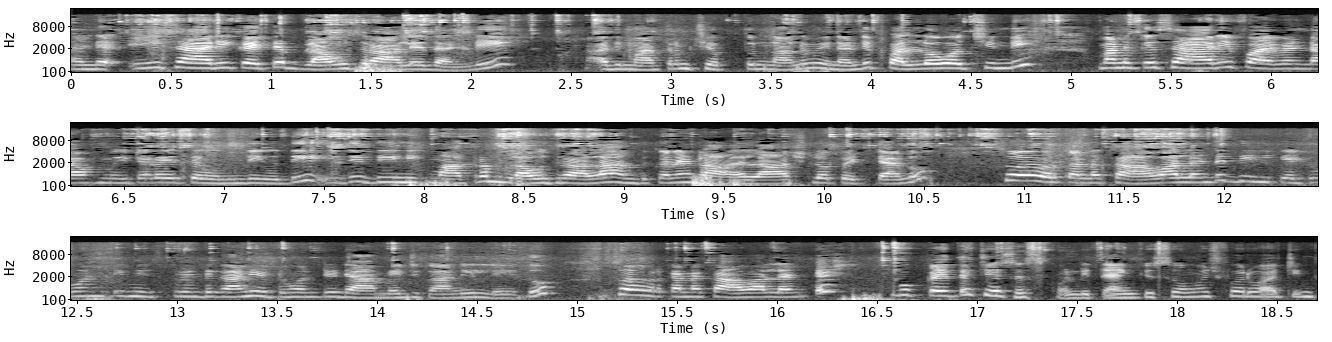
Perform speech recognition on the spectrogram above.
అండ్ ఈ శారీకి అయితే బ్లౌజ్ రాలేదండి. అది మాత్రం చెప్తున్నాను వినండి. పల్లో వచ్చింది. మనకి sari five and half metre అయితే ఉంది. ఇది ఇది దీనికి మాత్రం బ్లౌజ్ రాలా. అందుకనే లా- లాస్ట్లో పెట్టాను. సో ఎవరికన్నా కావాలంటే దీనికి ఎటువంటి మిస్ప్రింట్ కానీ ఎటువంటి డ్యామేజ్ కానీ లేదు. సో ఎవరికన్నా కావాలంటే బుక్ అయితే చేసేసుకోండి. Thank you so much for watching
